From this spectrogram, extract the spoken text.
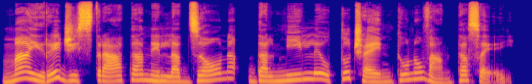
mai registrata nella zona dal 1896.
